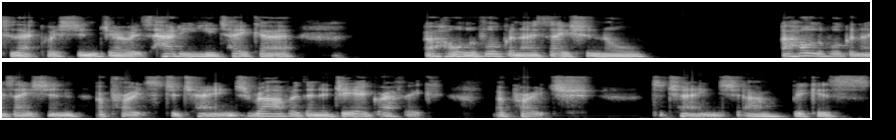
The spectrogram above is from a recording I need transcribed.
to that question, Joe, it's how do you take a a whole of organizational a whole of organization approach to change rather than a geographic approach to change um, because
